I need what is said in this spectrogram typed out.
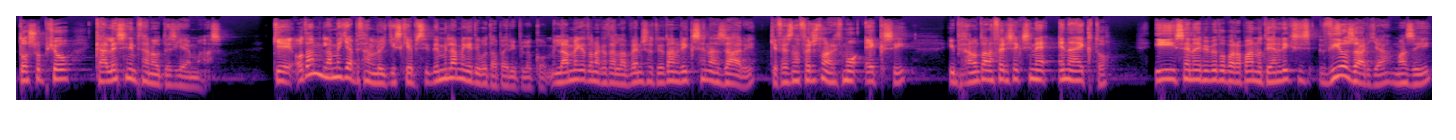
τόσο πιο καλές είναι οι πιθανότητες για εμάς. Και όταν μιλάμε για πιθανολογική σκέψη, δεν μιλάμε για τίποτα περίπλοκο. Μιλάμε για το να καταλαβαίνεις ότι όταν ρίξεις ένα ζάρι και θες να φέρεις τον αριθμό 6, η πιθανότητα να φέρεις 6 είναι ένα έκτο. Ή σε ένα επίπεδο παραπάνω, ότι αν ρίξεις δύο ζάρια μαζί,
